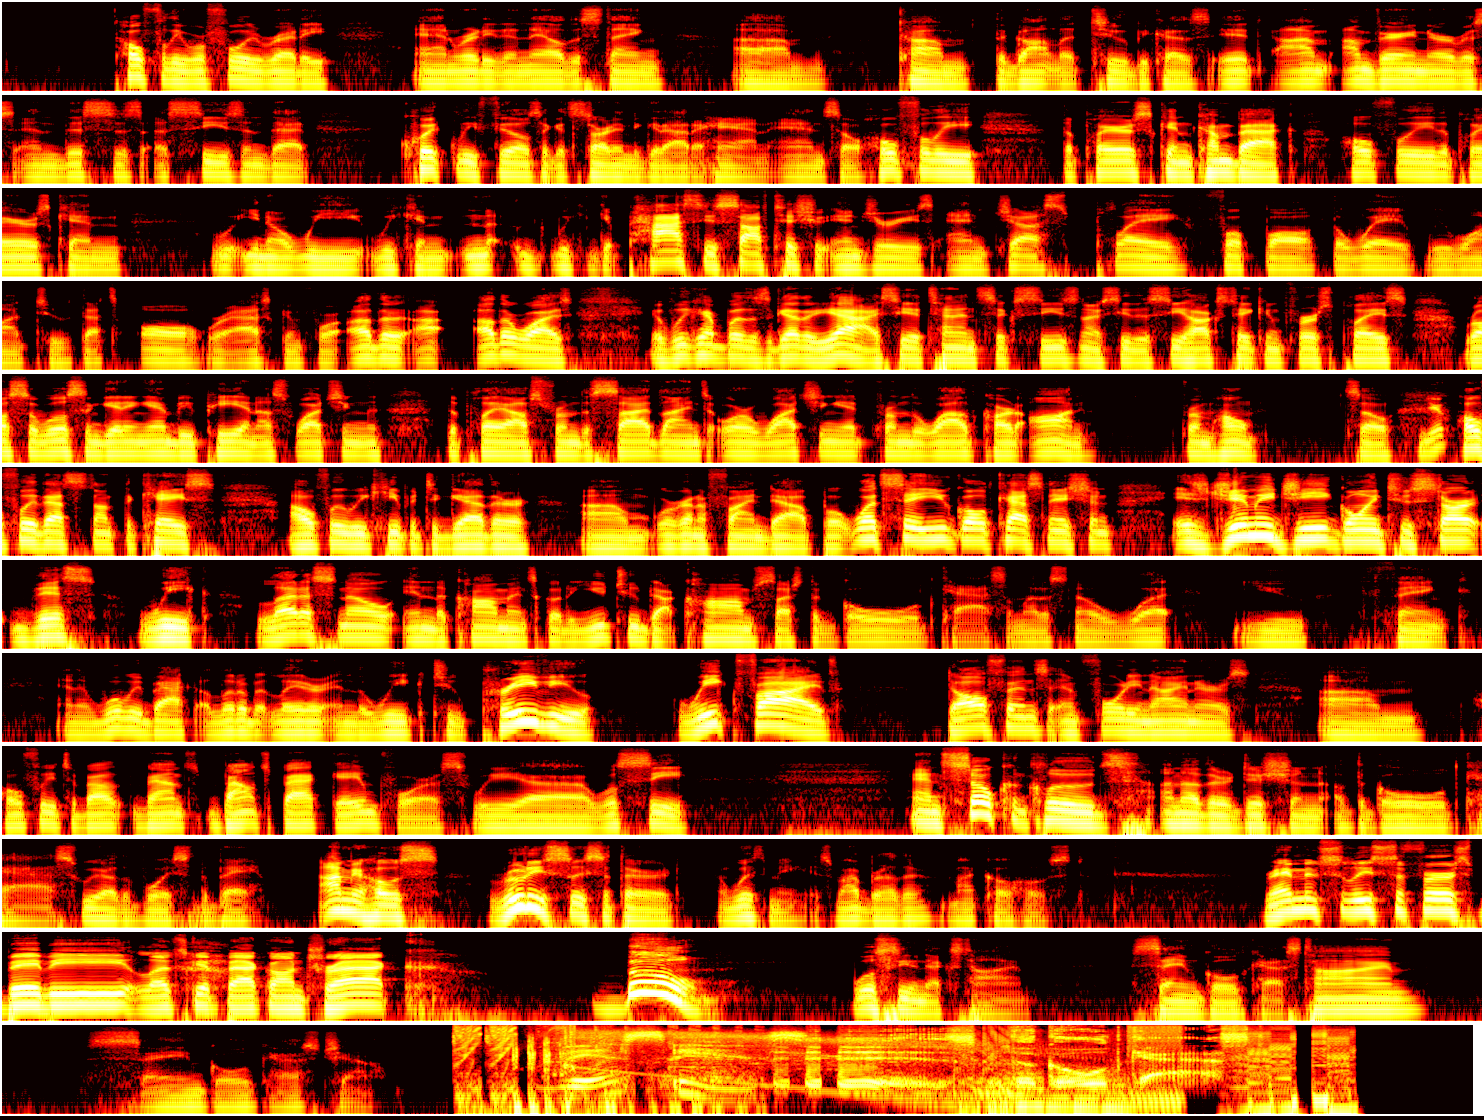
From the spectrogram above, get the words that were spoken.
hopefully we're fully ready and ready to nail this thing. Um, come the gauntlet too because it I'm I'm very nervous and this is a season that quickly feels like it's starting to get out of hand and so hopefully the players can come back hopefully the players can you know we we can we can get past these soft tissue injuries and just play football the way we want to. That's all we're asking for. Other uh, otherwise if we can't put this together yeah I see a 10 and 6 season. I see the Seahawks taking first place Russell Wilson getting MVP and us watching the playoffs from the sidelines or watching it from the wild card on from home so Yep. hopefully that's not the case. Hopefully we keep it together. Um, we're going to find out. But what say you, Goldcast Nation? Is Jimmy G going to start this week? Let us know in the comments. Go to youtube.com slash the Goldcast and let us know what you think. And then we'll be back a little bit later in the week to preview week five, Dolphins and 49ers. Um, hopefully it's about bounce, bounce back game for us. We, uh, we'll see. And so concludes another edition of the Gold Cast. We are the voice of the Bay. I'm your host, Rudy Solis III, and with me is my brother, my co-host. Raymond Solis the first, baby. Let's get back on track. Boom! We'll see you next time. Same Goldcast time, same Goldcast channel. This is this is the Gold Cast.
